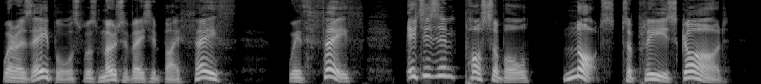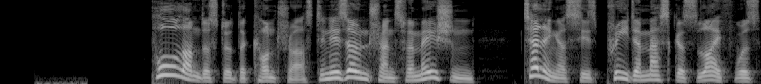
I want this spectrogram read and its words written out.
whereas Abel's was motivated by faith. With faith, it is impossible not to please God. Paul understood the contrast in his own transformation. telling us his pre Damascus life was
